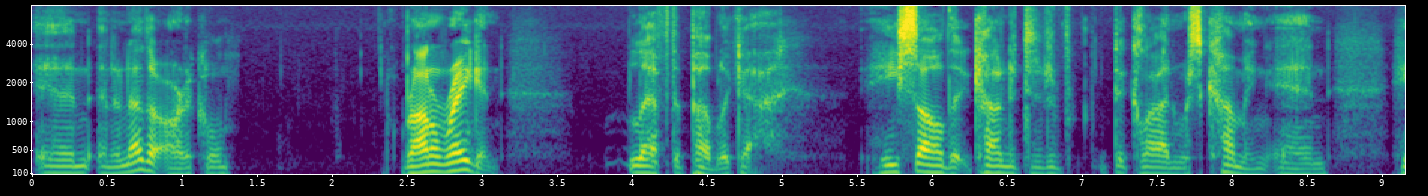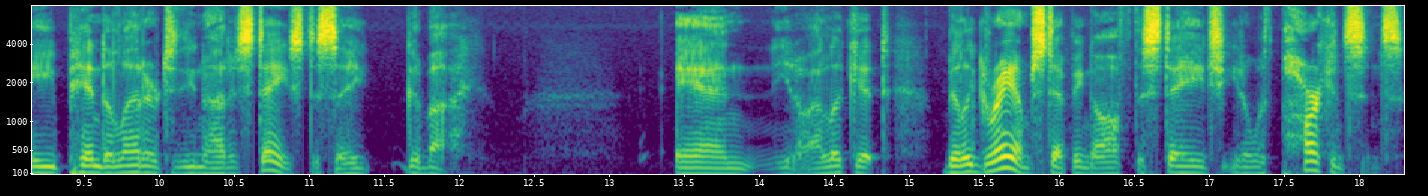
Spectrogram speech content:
in, in another article. Ronald Reagan left the public eye. He saw that cognitive decline was coming and he penned a letter to the United States to say goodbye. And, you know, I look at Billy Graham stepping off the stage, you know, with Parkinson's.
